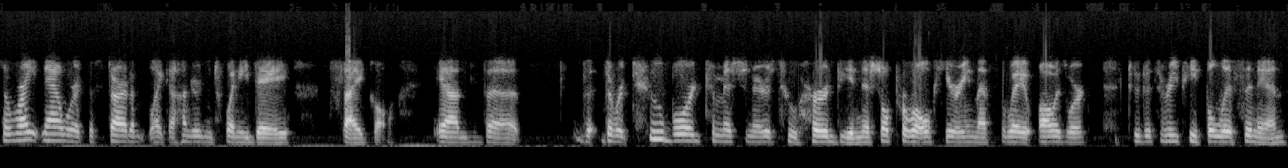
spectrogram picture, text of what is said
So right now we're at the start of like a 120 day cycle, and the, the there were two board commissioners who heard the initial parole hearing. That's the way it always works. Two to three people listen in,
